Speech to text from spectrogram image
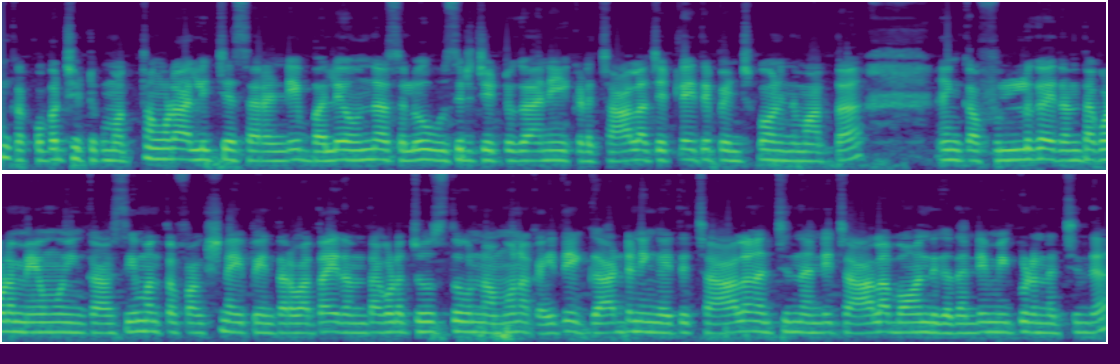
ఇంకా కొబ్బరి చెట్టుకు మొత్తం కూడా అల్లిచ్చేసారండి. భలే ఉంది అసలు ఉసిరి చెట్టు కానీ ఇక్కడ చాలా చెట్లు అయితే పెంచుకోనింది మా అత్త. ఇంకా ఫుల్గా ఇదంతా కూడా మేము ఇంకా సీమంత ఫంక్షన్ అయిపోయిన తర్వాత ఇదంతా కూడా చూస్తూ ఉన్నాము. నాకైతే ఈ గార్డెనింగ్ అయితే చాలా నచ్చిందండి. చాలా బాగుంది కదండి. మీకు కూడా నచ్చిందా?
